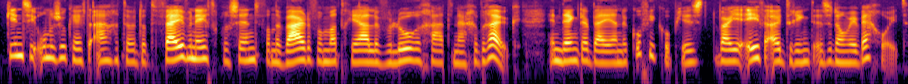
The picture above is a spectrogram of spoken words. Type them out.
McKinsey-onderzoek heeft aangetoond dat 95% van de waarde van materialen verloren gaat naar gebruik. En denk daarbij aan de koffiekopjes waar je even uitdrinkt en ze dan weer weggooit.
